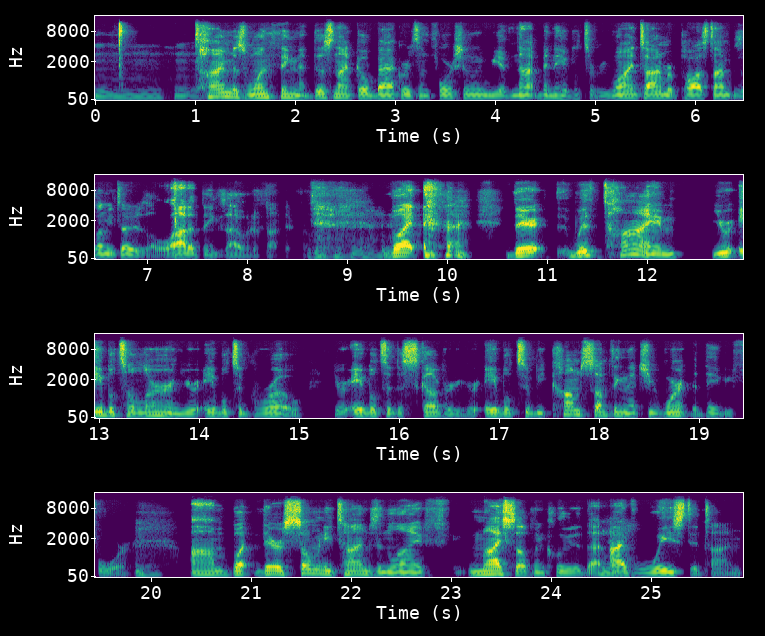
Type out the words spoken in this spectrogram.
Mm-hmm. Time is one thing that does not go backwards. Unfortunately, we have not been able to rewind time or pause time because let me tell you, there's a lot of things I would have done differently. but there, with time, you're able to learn, you're able to grow, you're able to discover, you're able to become something that you weren't the day before. Mm-hmm. Um, but there are so many times in life, myself included, that yeah. I've wasted time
